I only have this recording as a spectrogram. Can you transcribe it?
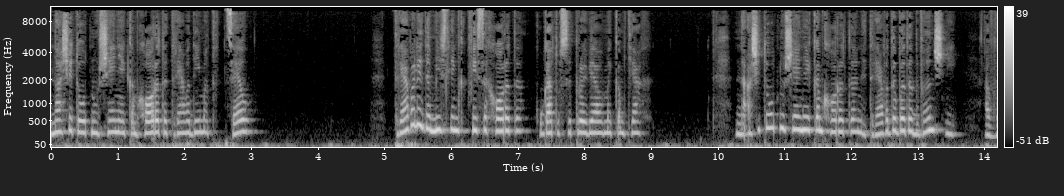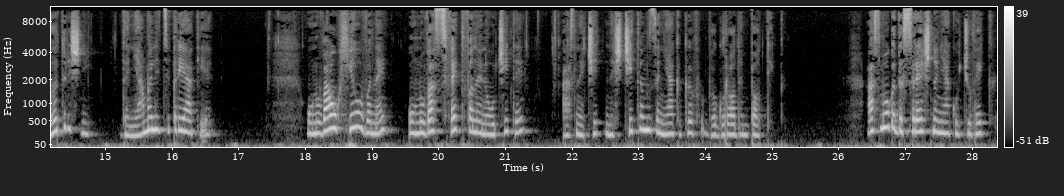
Нашите отношения към хората трябва да имат цел. Трябва ли да мислим какви са хората, когато се проявяваме към тях? Нашите отношения към хората не трябва да бъдат външни, а вътрешни, да няма лицеприятие. Онова ухилване, онова светване на очите, аз не, не считам за някакъв благороден потик. Аз мога да срещна някой човек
